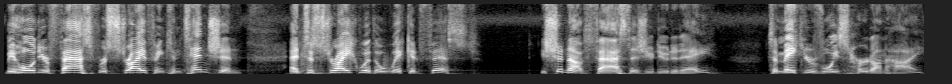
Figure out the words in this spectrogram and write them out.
Behold, your fast for strife and contention, and to strike with a wicked fist. You should not fast as you do today, to make your voice heard on high.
